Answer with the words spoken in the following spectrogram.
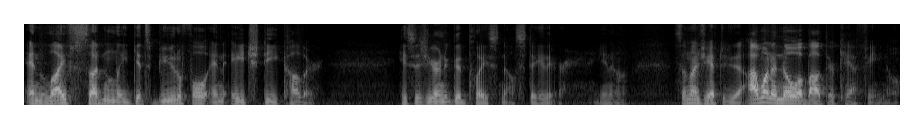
and life suddenly gets beautiful and HD color. He says, You're in a good place now. Stay there. You know, sometimes you have to do that. I want to know about their caffeine, though.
